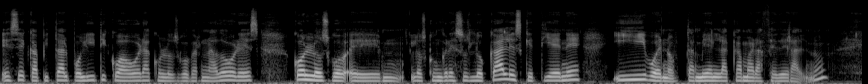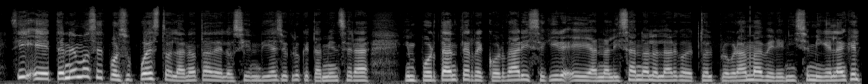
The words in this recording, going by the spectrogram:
ese capital político ahora con los gobernadores, con los, eh, los congresos locales que tiene y, bueno, también la Cámara Federal, ¿no? Sí, eh, tenemos, eh, por supuesto, la nota de los 100 días. Yo creo que también será importante recordar y seguir analizando a lo largo de todo el programa, Berenice Miguel Ángel,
